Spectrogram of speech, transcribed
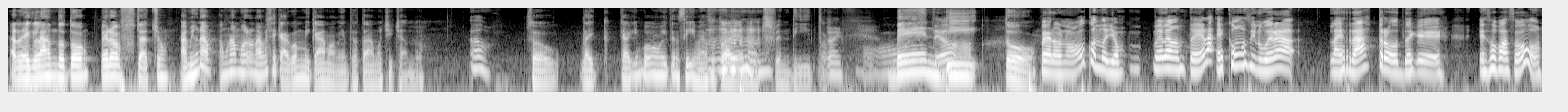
arreglando todo. Pero, pf, chacho, a mí una, una mujer una vez se cagó en mi cama mientras estábamos chichando. Oh. So, like, que alguien vomite encima, eso todavía no. Bendito. Ay, oh, Dios. Bendito. Pero no, cuando yo me levanté, era- es como si no hubiera la rastro de que eso pasó.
